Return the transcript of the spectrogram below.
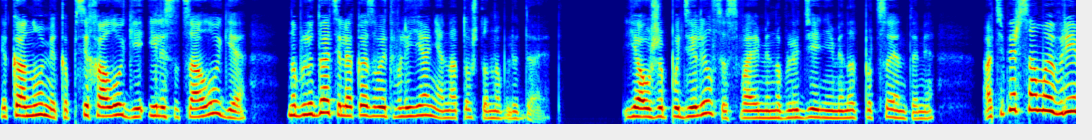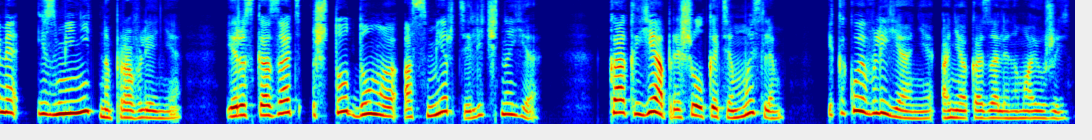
экономика, психология или социология, наблюдатель оказывает влияние на то, что наблюдает. Я уже поделился своими наблюдениями над пациентами, а теперь самое время изменить направление и рассказать, что думаю о смерти лично я, как я пришел к этим мыслям и какое влияние они оказали на мою жизнь.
